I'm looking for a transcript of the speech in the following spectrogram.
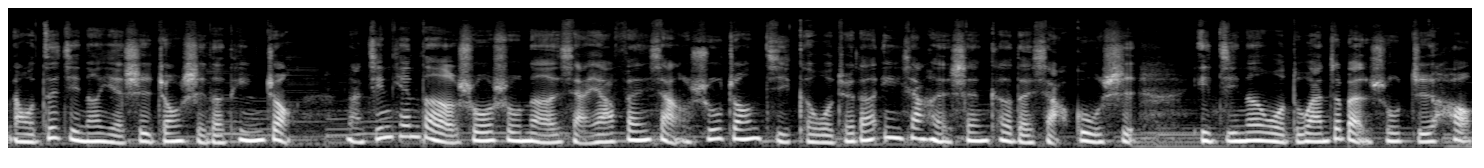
那我自己呢也是忠实的听众。那今天的说书呢，想要分享书中几个我觉得印象很深刻的小故事，以及呢我读完这本书之后，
